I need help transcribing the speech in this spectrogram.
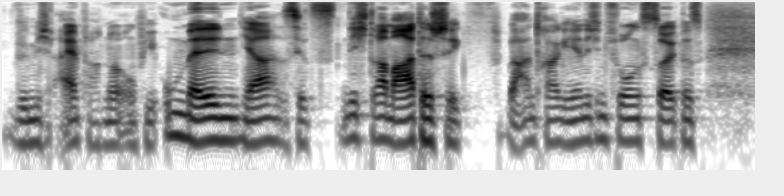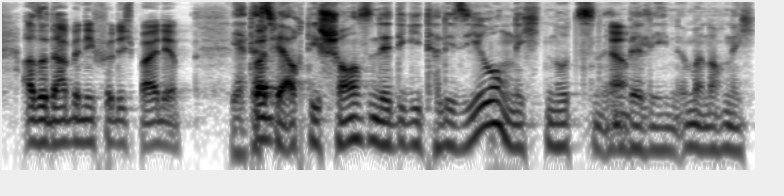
will mich einfach nur irgendwie ummelden. Ja, das ist jetzt nicht dramatisch. Ich beantrage hier nicht ein Führungszeugnis. Also da bin ich völlig bei dir. Ja, dass Weil, wir auch die Chancen der Digitalisierung nicht nutzen in ja. Berlin, immer noch nicht.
